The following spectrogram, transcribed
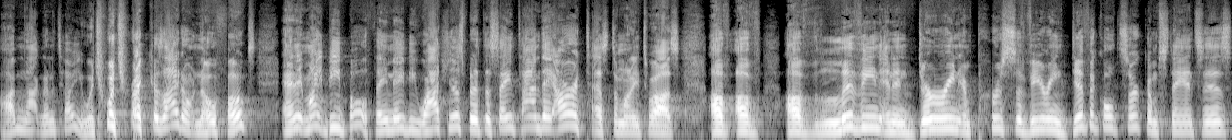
I'm not going to tell you which one's right because I don't know, folks. And it might be both. They may be watching us, but at the same time, they are a testimony to us of, of, of living and enduring and persevering difficult circumstances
